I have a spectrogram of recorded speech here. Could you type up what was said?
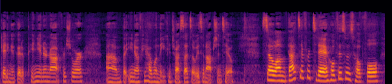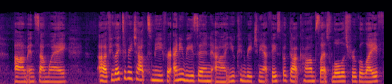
getting a good opinion or not for sure. Um, but you know if you have one that you can trust, that's always an option too. So um, that's it for today. I hope this was helpful um, in some way. Uh, if you'd like to reach out to me for any reason, uh, you can reach me at facebook.com slash Lola's Frugal Life.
